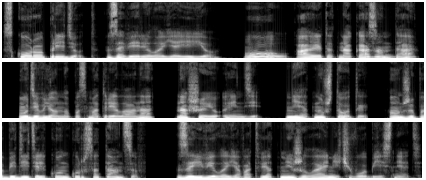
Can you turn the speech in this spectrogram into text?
«Скоро придет», — заверила я ее. «Оу, а этот наказан, да?» — удивленно посмотрела она на шею Энди. «Нет, ну что ты, он же победитель конкурса танцев», — заявила я в ответ, не желая ничего объяснять.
